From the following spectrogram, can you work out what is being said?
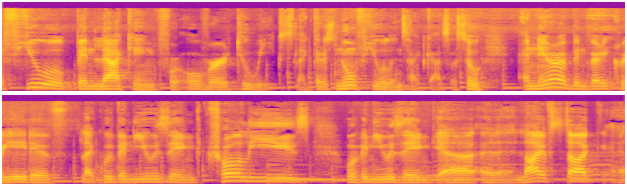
Fuel been lacking for over two weeks. Like there's no fuel inside Gaza. So Anera have been very creative. Like we've been using trolleys, we've been using uh, uh, livestock, uh,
